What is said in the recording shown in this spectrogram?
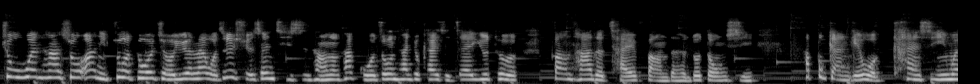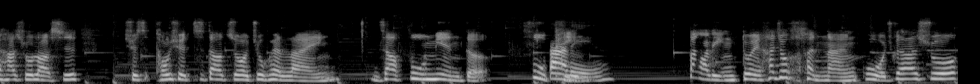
就问他说，啊，你做多久？原来我这个学生其实当中，他国中他就开始在 YouTube 放他的采访的很多东西，他不敢给我看，是因为他说，老师，学生同学知道之后就会来，你知道负面的负评。霸凌，对，他就很难过，我就跟他说，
